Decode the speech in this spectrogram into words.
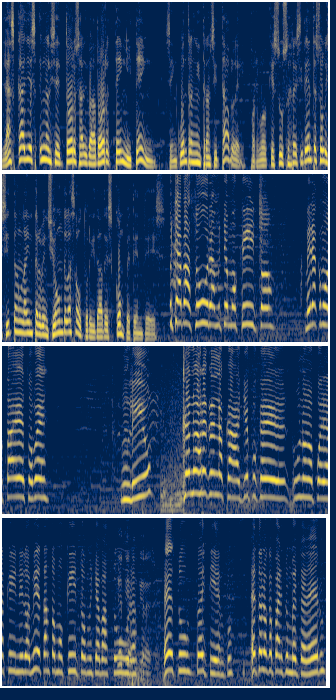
Las calles en el sector Salvador Ten y Ten se encuentran intransitables, por lo que sus residentes solicitan la intervención de las autoridades competentes. Mucha basura, muchos mosquitos. Mira cómo está eso, ¿ves? Un lío. Que no arreglen la calle porque uno no puede aquí ni dormir de tantos mosquitos, mucha basura. ¿Qué tiempo tiene eso? Eso, todo el tiempo. Esto es lo que parece un vertedero.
